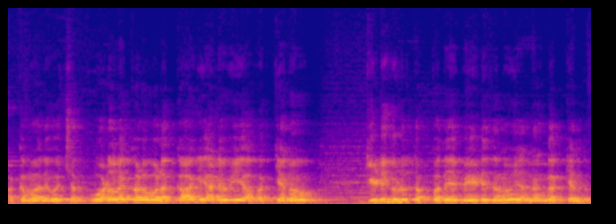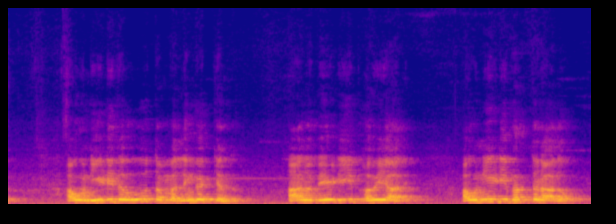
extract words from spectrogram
ಅಕ್ಕಮಹಾದೇವಿ ವಚನ. ಒಡಲ ಕಳವಳಕ್ಕಾಗಿ ಅಡವಿಯ ಹೊಕ್ಕೆನು ಗಿಡಿಗುಡು ತಪ್ಪದೆ ಬೇಡಿದನು ನಂಗಕ್ಕೆಂದು. ಅವು ನೀಡಿದವು ತಮ್ಮ ಲಿಂಗಕ್ಕೆಂದು. ಆನು ಬೇಡಿ ಭವಿಯಾದೆ. ಅವು ನೀಡಿ ಭಕ್ತರಾದವು.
